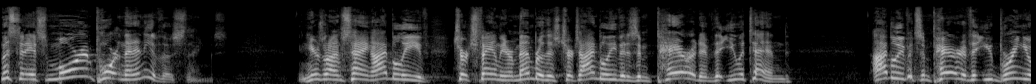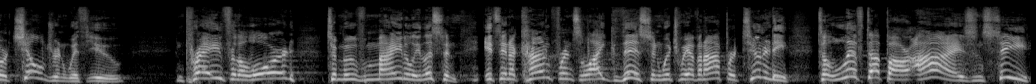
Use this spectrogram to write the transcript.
Listen, it's more important than any of those things. And here's what I'm saying I believe, church family, remember this church, I believe it is imperative that you attend. I believe it's imperative that you bring your children with you and pray for the Lord to move mightily. Listen, it's in a conference like this in which we have an opportunity to lift up our eyes and see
